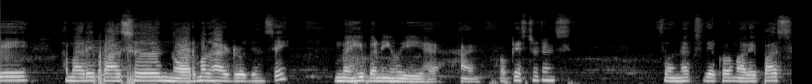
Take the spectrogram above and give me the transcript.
ये हमारे पास नॉर्मल हाइड्रोजन से नहीं बनी हुई है। हाँ ओके स्टूडेंट्स सो नेक्स्ट देखो हमारे पास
